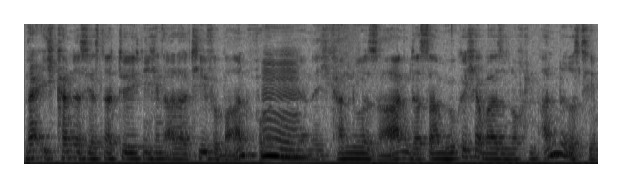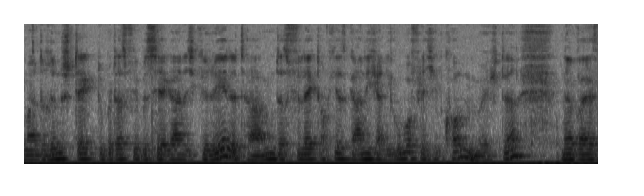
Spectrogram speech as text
Na, ich kann das jetzt natürlich nicht in aller Tiefe beantworten. Mm. Ich kann nur sagen, dass da möglicherweise noch ein anderes Thema drinsteckt, über das wir bisher gar nicht geredet haben, das vielleicht auch jetzt gar nicht an die Oberfläche kommen möchte, ne, weil,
